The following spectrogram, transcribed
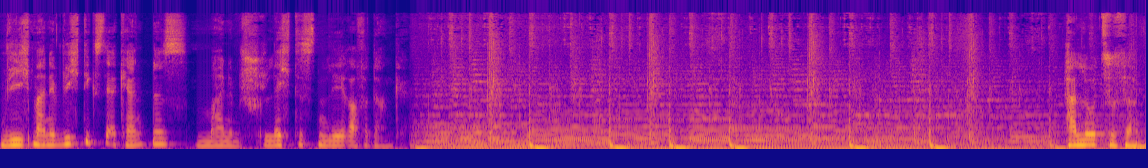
Wie ich meine wichtigste Erkenntnis meinem schlechtesten Lehrer verdanke. Hallo zusammen,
